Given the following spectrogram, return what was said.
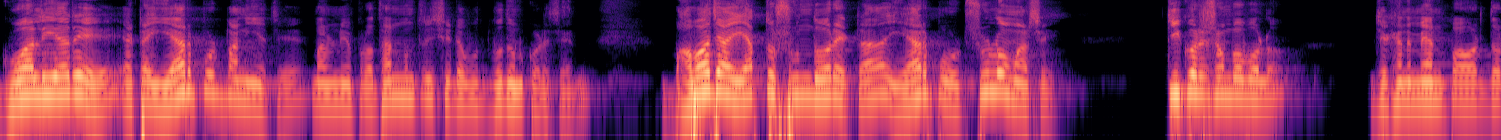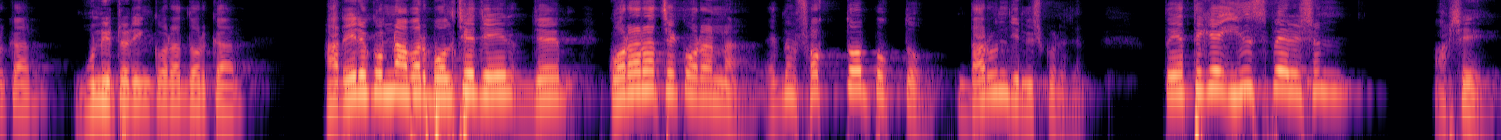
গোয়ালিয়রে একটা এয়ারপোর্ট বানিয়েছে, মাননীয় প্রধানমন্ত্রী সেটা উদ্বোধন করেছেন। ভাবা যায়, এত সুন্দর একটা এয়ারপোর্ট ষোলো মাসে। কি করে সম্ভব হলো? যেখানে ম্যান পাওয়ার দরকার মনিটরিং করা দরকার। আর এরকম না, আবার বলছে যে যে করার আছে, করার না। একদম শক্ত পোক্ত, দারুণ জিনিস করেছেন। তো এর থেকে ইন্সপিরেশন আসে।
